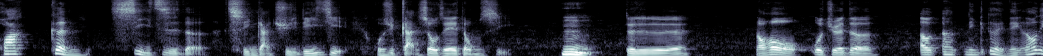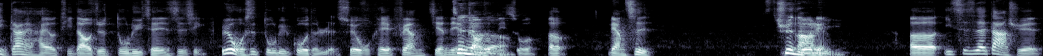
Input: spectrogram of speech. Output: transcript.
花更细致的情感去理解或去感受这些东西。嗯，对对对对。然后我觉得。哦，嗯，你对你，然后你刚才还有提到就是独旅这件事情，因为我是独旅过的人，所以我可以非常坚定告诉你说，呃，两次，去哪里？呃，一次是在大学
